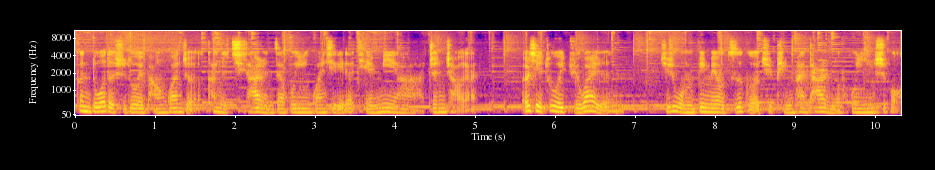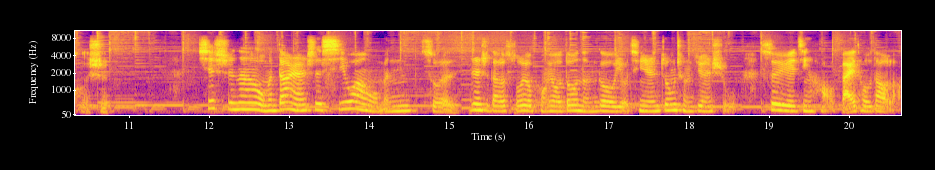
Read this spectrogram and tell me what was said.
更多的是作为旁观者，看着其他人在婚姻关系里的甜蜜啊、争吵呀。而且作为局外人，其实我们并没有资格去评判他人的婚姻是否合适。其实呢，我们当然是希望我们所认识到的所有朋友都能够有情人终成眷属，岁月静好，白头到老。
